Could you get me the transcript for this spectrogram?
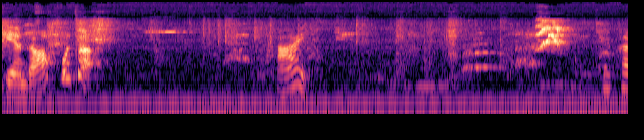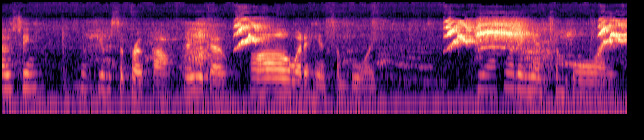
Gandalf. What's up? Hi. You posing? Give us a profile. There you go. Oh, what a handsome boy. Yeah, what a handsome boy.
